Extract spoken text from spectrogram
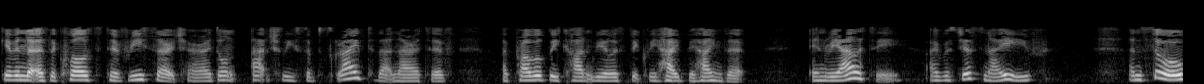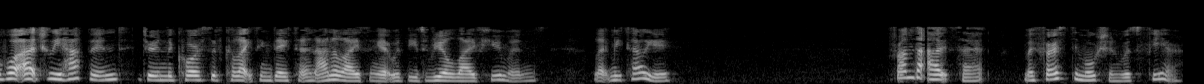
given that as a qualitative researcher I don't actually subscribe to that narrative, I probably can't realistically hide behind it. In reality, I was just naive. And so, what actually happened during the course of collecting data and analysing it with these real live humans, let me tell you. From the outset, my first emotion was fear.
